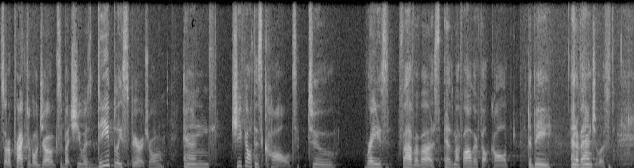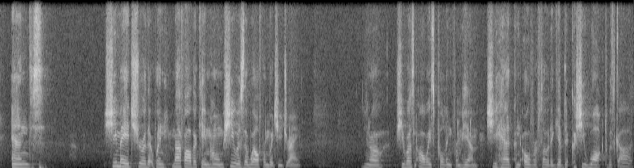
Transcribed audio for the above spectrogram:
sort of practical jokes, but she was deeply spiritual and she felt as called to raise five of us as my father felt called to be an evangelist. And she made sure that when my father came home, she was the well from which he drank. You know, she wasn't always pulling from him. She had an overflow to give because she walked with God.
